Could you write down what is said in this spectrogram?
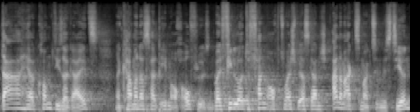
daher kommt dieser Geiz. Und dann kann man das halt eben auch auflösen. Weil viele Leute fangen auch zum Beispiel erst gar nicht an, am Aktienmarkt zu investieren.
